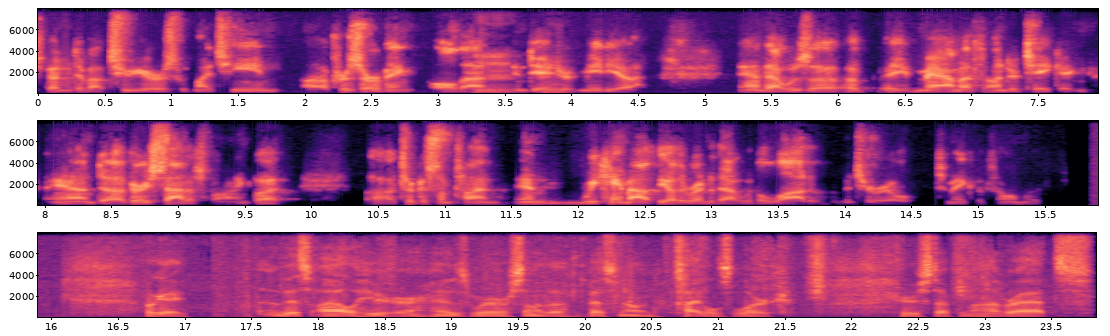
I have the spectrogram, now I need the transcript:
spent about two years with my team uh, preserving all that Mm. endangered media. And that was a, a, a mammoth undertaking and uh, very satisfying, but uh, took us some time. And we came out the other end of that with a lot of material to make the film with. Okay, this aisle here is where some of the best known titles lurk. Here's stuff from the Hot Rats.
